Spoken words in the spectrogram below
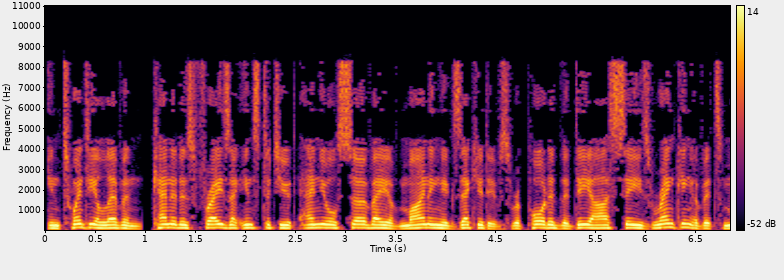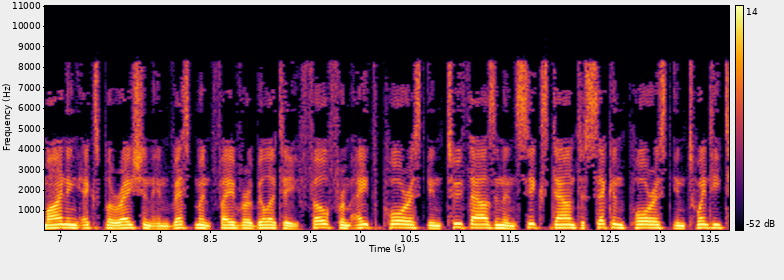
In 2011, Canada's Fraser Institute annual survey of mining executives reported the DRC's ranking of its mining exploration investment favorability fell from 8th poorest in 2006 down to 2nd poorest in 2010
